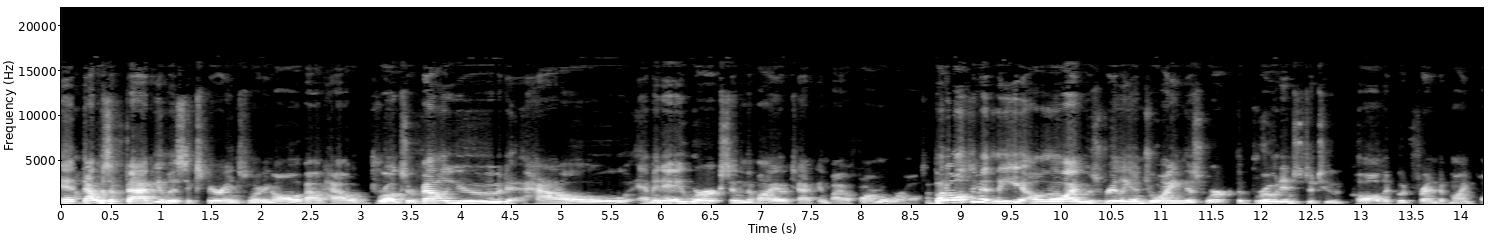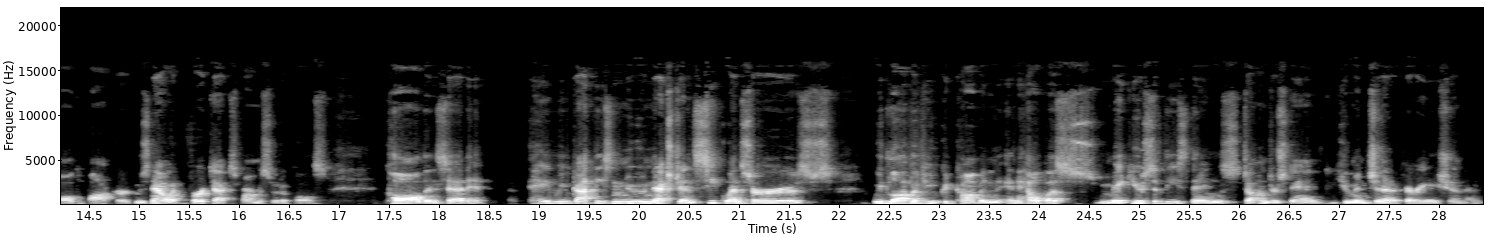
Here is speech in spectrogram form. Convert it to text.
And that was a fabulous experience learning all about how drugs are valued, how M&A works in the biotech and biopharma world. But ultimately, although I was really enjoying this work, the Broad Institute called a good friend of mine, Paul de Bakker, who's now at Vertex Pharmaceuticals, called and said, hey, we've got these new next-gen sequencers. We'd love if you could come and, and help us make use of these things to understand human genetic variation. And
